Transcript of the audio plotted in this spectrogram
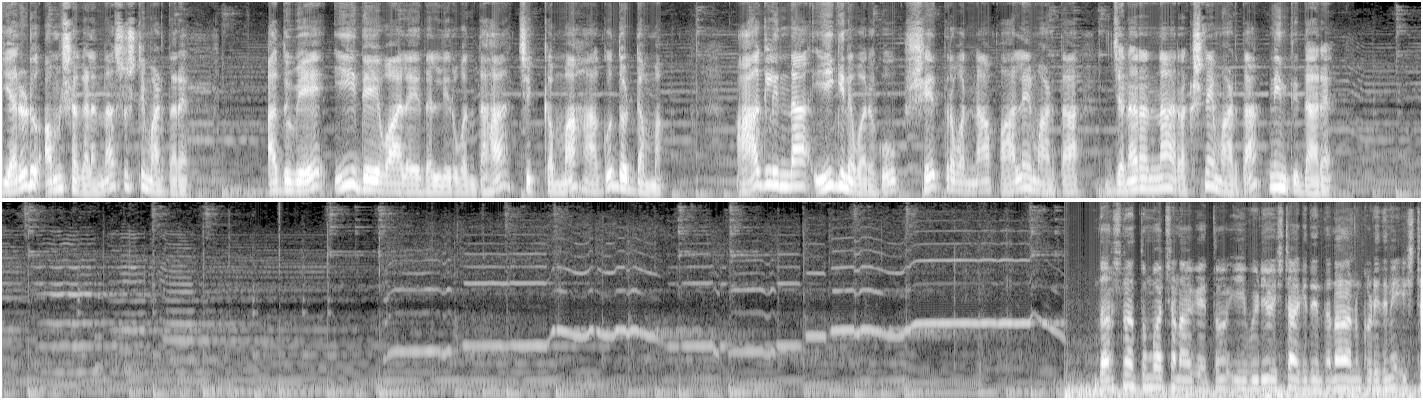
ಎರಡು ಅಂಶಗಳನ್ನ ಸೃಷ್ಟಿ ಮಾಡ್ತಾರೆ. ಅದುವೇ ಈ ದೇವಾಲಯದಲ್ಲಿರುವಂತಹ ಚಿಕ್ಕಮ್ಮ ಹಾಗೂ ದೊಡ್ಡಮ್ಮ. ಆಗ್ಲಿಂದ ಈಗಿನವರೆಗೂ ಕ್ಷೇತ್ರವನ್ನ ಪಾಲನೆ ಮಾಡ್ತಾ, ಜನರನ್ನ ರಕ್ಷಣೆ ಮಾಡ್ತಾ ನಿಂತಿದ್ದಾರೆ. ದರ್ಶನ ತುಂಬಾ ಚೆನ್ನಾಗಾಯ್ತು. ಈ ವಿಡಿಯೋ ಇಷ್ಟ ಆಗಿದೆ ಅಂತ ನಾನು ಅನ್ಕೊಂಡಿದ್ದೀನಿ. ಇಷ್ಟ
